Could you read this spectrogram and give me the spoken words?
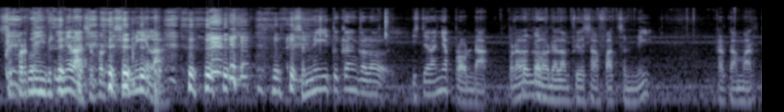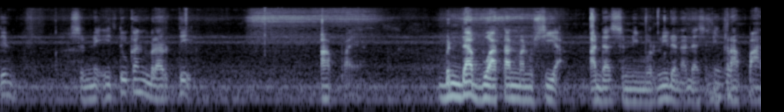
Seperti inilah seperti seni lah. Seni itu kan kalau istilahnya produk. Padahal kalau dalam filsafat seni kata Martin seni itu kan berarti apa ya? Benda buatan manusia. Ada seni murni dan ada seni terapan.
